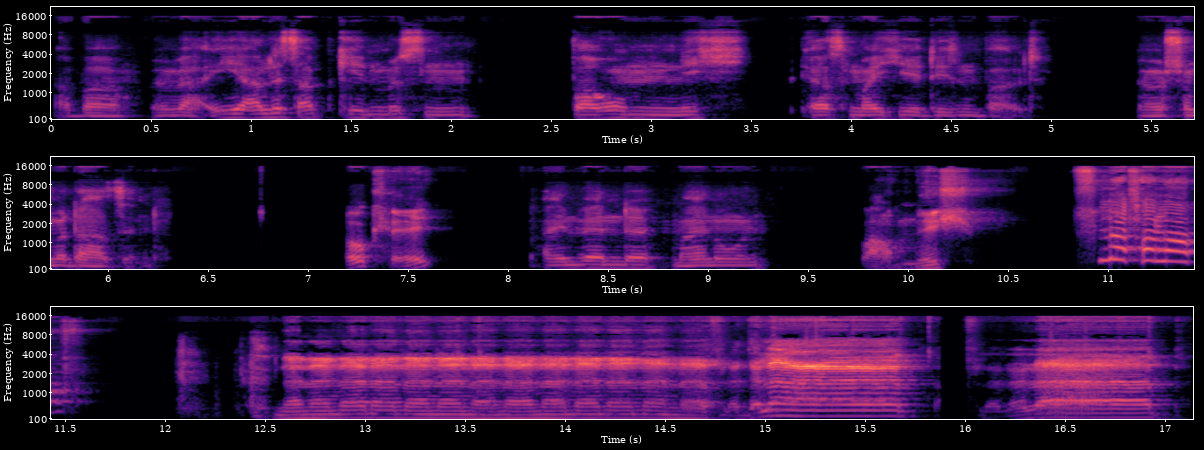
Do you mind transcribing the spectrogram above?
Aber wenn wir eh alles abgehen müssen, warum nicht erstmal hier diesen Wald, wenn wir schon mal da sind? Okay, Einwände, Meinungen? warum nicht? Flatterlapp! Na, na, na, na, na, na, na, na, na, na, na, na, na, flatterlap, flatterlap,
